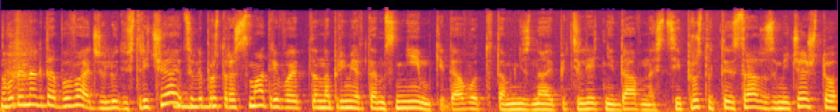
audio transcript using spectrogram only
Но вот иногда бывает же, люди встречаются или просто рассматривают, например, там снимки, да, вот там, не знаю, пятилетней давности. И просто ты сразу замечаешь, что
